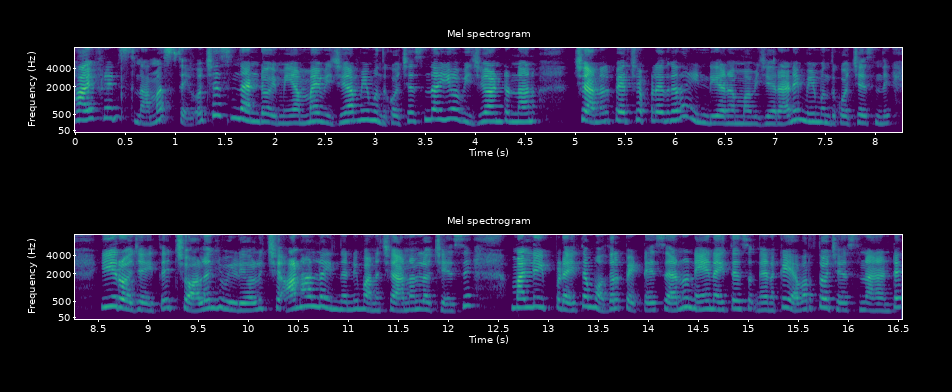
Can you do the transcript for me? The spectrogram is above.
హాయ్ ఫ్రెండ్స్ నమస్తే. వచ్చేసిందండో మీ అమ్మాయి విజయ మీ ముందుకు వచ్చేసింది. అయ్యో విజయ అంటున్నాను. ఛానల్ పేరు చెప్పలేదు కదా ఇండియన్ అమ్మ విజయరాణి మీ ముందుకు వచ్చేసింది. ఈ అయితే ఛాలెంజ్ వీడియోలు ఛానల్లో అయిందండి మన ఛానల్లో చేసి. మళ్ళీ ఇప్పుడైతే మొదలు పెట్టేశాను. నేనైతే కనుక ఎవరితో చేస్తున్నానంటే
